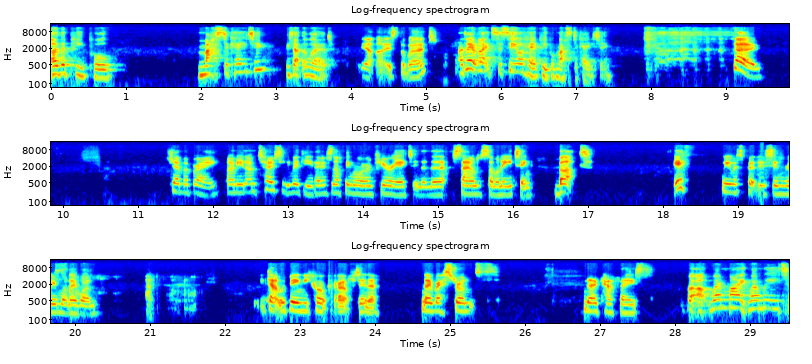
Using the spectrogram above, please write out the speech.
other people masticating is that the word Yeah, that is the word. I don't like to see or hear people masticating. So, Gemma Bray. I mean, I'm totally with you. There is nothing more infuriating than the sound of someone eating. But if we were to put this in room 101, that would mean you can't go out for dinner. No restaurants, no cafes. But uh, when Mike, when we eat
